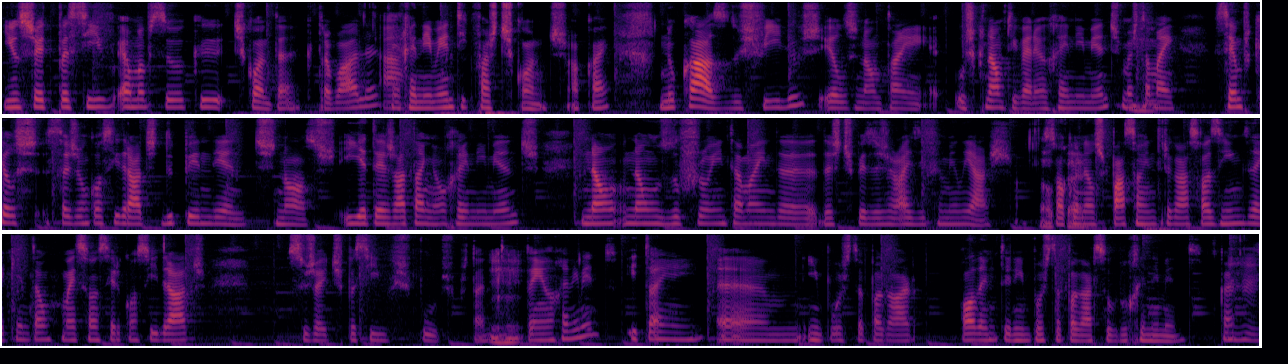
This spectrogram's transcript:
E um sujeito passivo é uma pessoa que desconta, que trabalha, ah. tem rendimento e que faz descontos, ok? No caso dos filhos, eles não têm, os que não tiverem rendimentos, mas uhum. também sempre que eles sejam considerados dependentes nossos e até já tenham rendimentos, não, não usufruem também da, das despesas gerais e familiares. Okay. Só quando eles passam a entregar sozinhos é que então começam a ser considerados sujeitos passivos puros. Portanto, uhum. têm um rendimento e têm um, imposto a pagar podem ter imposto a pagar sobre o rendimento. Okay? Uhum.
